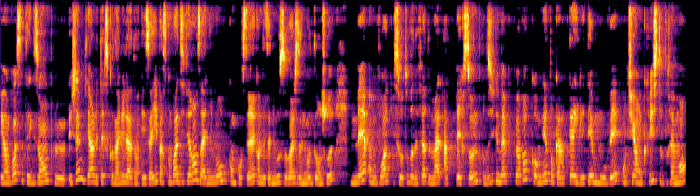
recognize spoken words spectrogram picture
Et on voit cet exemple, et j'aime bien le texte qu'on a lu là dans Esaïe parce qu'on voit différents animaux qu'on considérait comme des animaux sauvages, des animaux dangereux, mais on voit qu'ils se retrouvent à ne faire de mal à personne pour dire que même peu importe combien ton caractère il était mauvais, quand tu es en Christ, vraiment,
